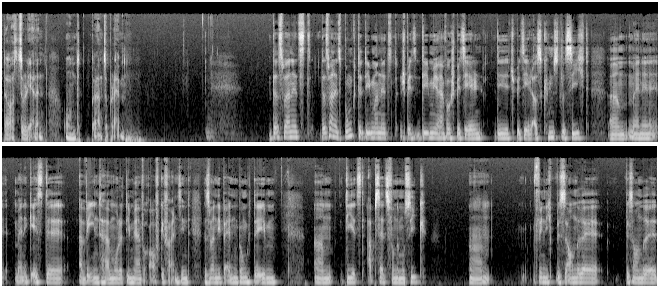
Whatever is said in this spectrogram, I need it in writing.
daraus zu lernen und dran zu bleiben. Das waren jetzt, das waren jetzt Punkte, die man jetzt, die mir einfach speziell, die speziell aus Künstlersicht ähm, meine, meine Gäste erwähnt haben oder die mir einfach aufgefallen sind. Das waren die beiden Punkte eben, ähm, die jetzt abseits von der Musik, ähm, finde ich, besondere, besondere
